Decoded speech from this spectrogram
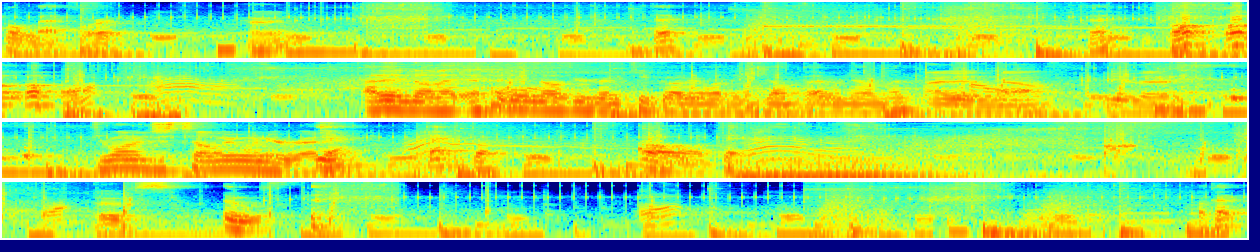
Going back for it. All right. Okay. Okay. Oh, oh, oh. I didn't know that. I didn't know if you were going to keep going or let me jump every now and then. I didn't know either. Do you want to just tell me when you're ready? Yeah. Okay, go. Oh, okay. Oops. Oops. okay.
